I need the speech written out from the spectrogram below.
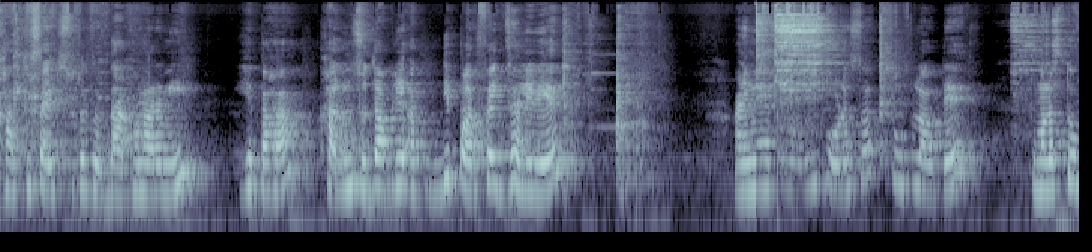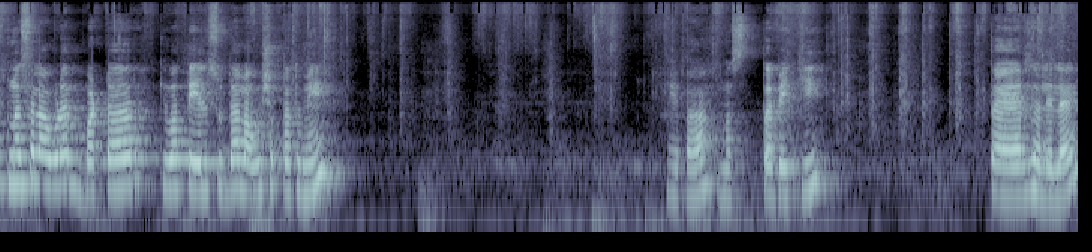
खालची साईड सुद्धा दाखवणार आहे मी. हे पहा खालून सुद्धा आपली अगदी परफेक्ट झालेली आहे. आणि मी याच्यावरून थोडंसं तूप लावते. तुम्हाला तूप नसेल आवडत बटर किंवा तेलसुद्धा लावू शकता तुम्ही. हे पहा मस्तपैकी तयार झालेलं आहे.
